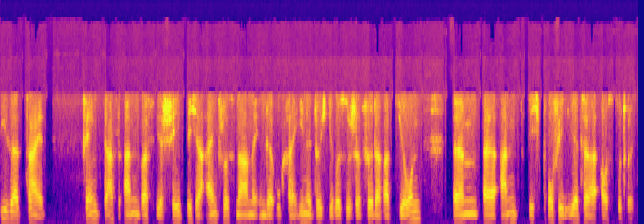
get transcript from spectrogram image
dieser Zeit fängt das an, was wir schädliche Einflussnahme in der Ukraine durch die russische Föderation ähm, äh, an, sich profilierter auszudrücken.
